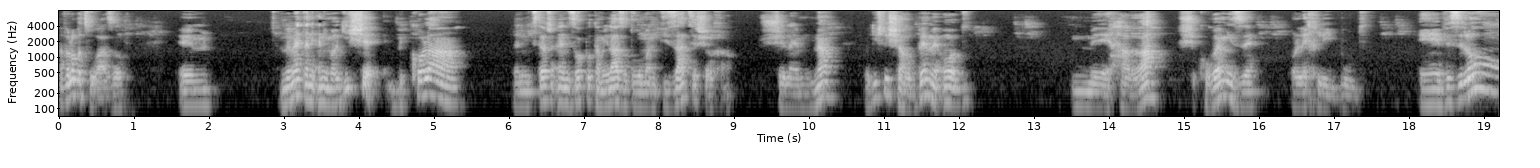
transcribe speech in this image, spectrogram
אבל לא בצורה הזאת. אה, באמת אני, אני מרגיש שבכל ה... אני מצטער שאני אזרוק פה את המילה הזאת, רומנטיזציה שלך, של האמונה, מרגיש לי שהרבה מאוד מהרע שקורה מזה הולך לאיבוד. אה, וזה לא,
